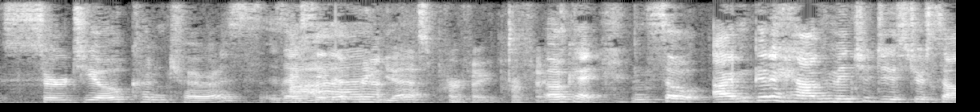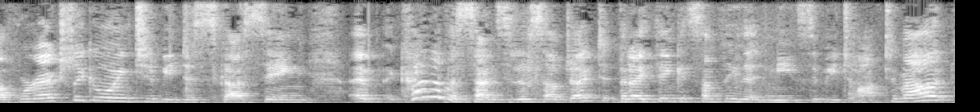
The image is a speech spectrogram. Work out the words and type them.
Sergio Contreras. As I say that? Ah, yes, perfect, perfect. Okay, and so I'm going to have him introduce yourself. We're actually going to be discussing a, kind of a sensitive subject, but I think it's something that needs to be talked about.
